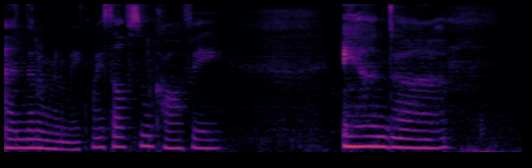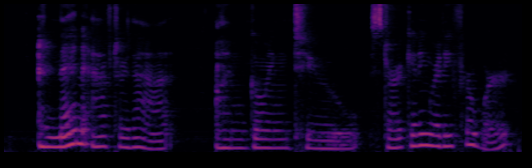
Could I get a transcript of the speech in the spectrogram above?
and then I'm going to make myself some coffee and uh and then after that I'm going to start getting ready for work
